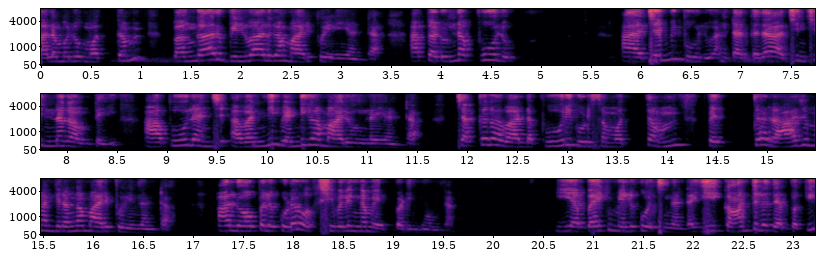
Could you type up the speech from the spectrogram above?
ఆలములు మొత్తం బంగారు బిల్వాలుగా మారిపోయినాయి అంట అక్కడున్న పూలు ఆ జమ్మి పూలు అంటారు కదా చిన్న చిన్నగా ఉంటాయి. ఆ పూలు అవన్నీ వెండిగా మారి ఉన్నాయంట. చక్కగా వాళ్ళ పూరి గుడిసె మొత్తం పెద్ద రాజమందిరంగా మారిపోయిందంట. ఆ లోపల కూడా ఒక శివలింగం ఏర్పడిందంట ఈ అబ్బాయికి మెలకు వచ్చిందంట. ఈ కాంతుల దెబ్బకి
